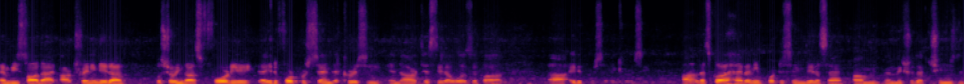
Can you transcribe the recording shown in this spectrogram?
and we saw that our training data was showing us 40, 84% accuracy, and our test data was about 80% uh, accuracy. Uh, let's go ahead and import the same data set um, and make sure that change the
